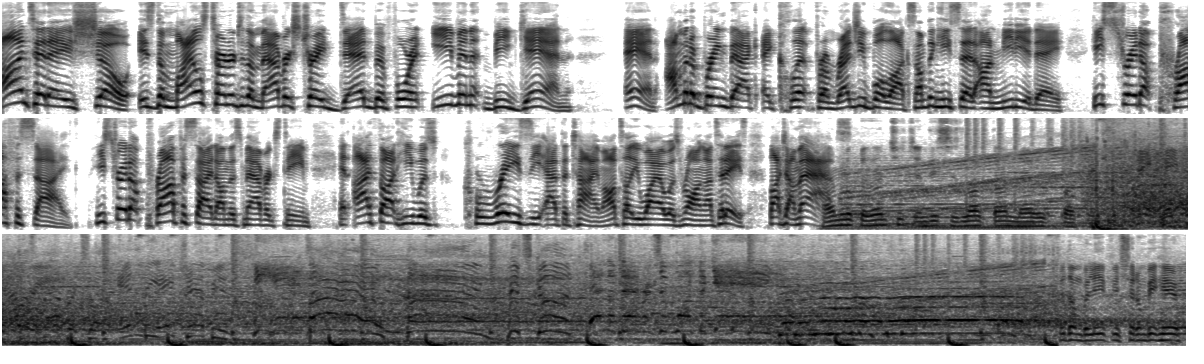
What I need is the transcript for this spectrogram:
On today's show, is the Miles Turner to the Mavericks trade dead before it even began? And I'm going to bring back a clip from Reggie Bullock, something he said on Media Day. He straight up prophesied. He straight up prophesied on this Mavericks team. And I thought he was crazy at the time. I'll tell you why I was wrong on today's Locked On Mavs. I'm Luka Doncic, and this is Locked On Mavericks podcast. Don't believe, you shouldn't be here.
